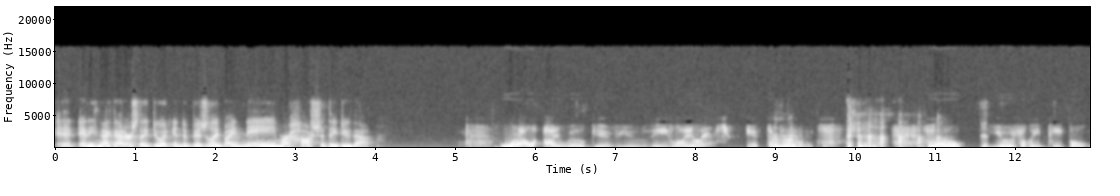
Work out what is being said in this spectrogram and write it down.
anything like that, or should they do it individually by name, or how should they do that? Well, I will give you the lawyer answer. It mm-hmm. depends. Mm-hmm. so usually people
